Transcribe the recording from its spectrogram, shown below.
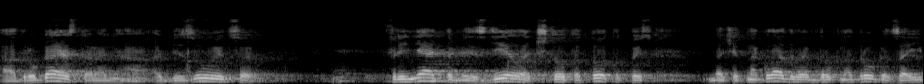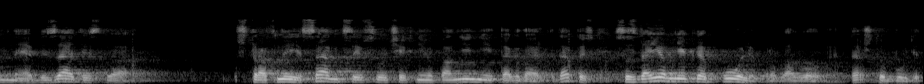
а другая сторона обязуется принять там и сделать что-то, то-то, то есть, значит, накладываем друг на друга взаимные обязательства, штрафные санкции в случаях невыполнения и так далее. Да? То есть создаем некое поле правовое, да, что будет.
